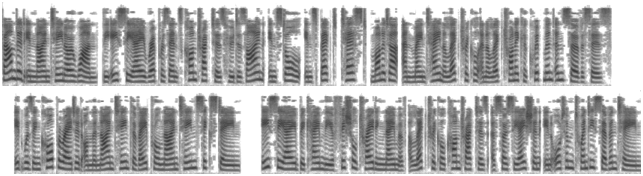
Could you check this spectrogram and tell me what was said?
Founded in 1901, the ECA represents contractors who design, install, inspect, test, monitor, and maintain electrical and electronic equipment and services. It was incorporated on 19 April 1916. ECA became the official trading name of Electrical Contractors Association in autumn 2017.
